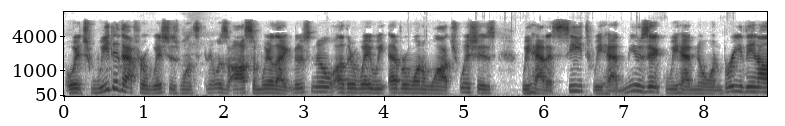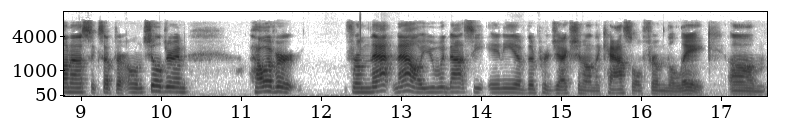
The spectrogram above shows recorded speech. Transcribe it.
which we did that for Wishes once, and it was awesome. We were like, "There's no other way we ever want to watch Wishes." We had a seat, we had music, we had no one breathing on us except our own children. However, from that now, you would not see any of the projection on the castle from the lake. Um,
